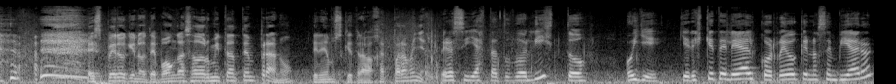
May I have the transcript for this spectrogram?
Espero que no te pongas a dormir tan temprano. Tenemos que trabajar para mañana. Pero si ya está todo listo. Oye, ¿quieres que te lea el correo que nos enviaron?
